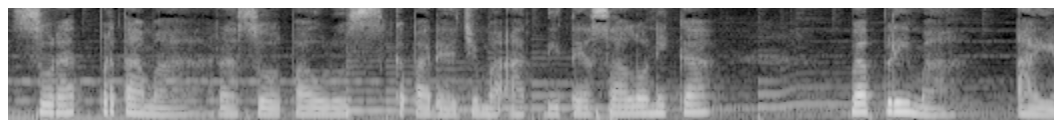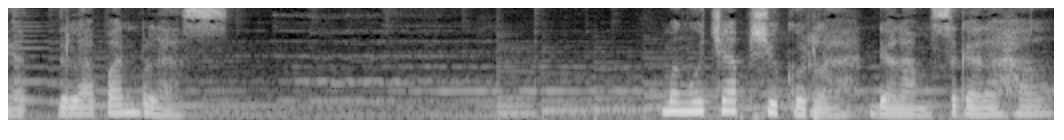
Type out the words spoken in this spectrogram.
Surat pertama Rasul Paulus kepada jemaat di Tesalonika, bab 5 ayat 18. Mengucap syukurlah dalam segala hal,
